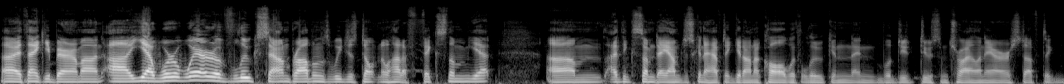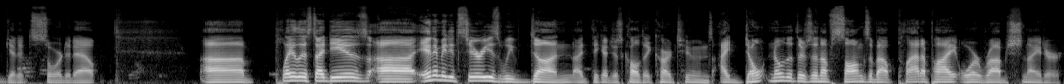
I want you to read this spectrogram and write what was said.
All right, thank you, Baramon. Uh, yeah, we're aware of Luke's sound problems. We just don't know how to fix them yet. Um, I think someday I'm just going to have to get on a call with Luke and, and we'll do, do some trial and error stuff to get it sorted out. Uh, playlist ideas, uh, animated series we've done. I think I just called it cartoons. I don't know that there's enough songs about Platypi or Rob Schneider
